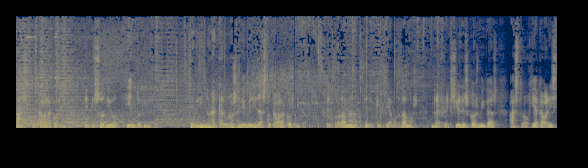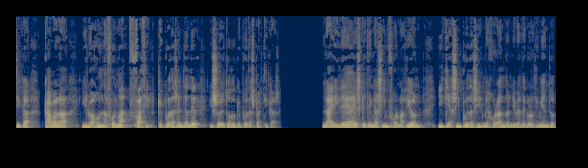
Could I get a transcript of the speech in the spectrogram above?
Astrocábala Cósmica, episodio 115. Te brindo una calurosa bienvenida a Astrocábala Cósmica, el programa en el que te abordamos reflexiones cósmicas, astrología cabalística, cábala y lo hago de una forma fácil, que puedas entender y sobre todo que puedas practicar. La idea es que tengas información y que así puedas ir mejorando el nivel de conocimiento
